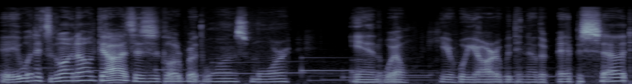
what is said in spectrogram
Hey, what is going on, guys? This is Golbrot once more, and well, here we are with another episode.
